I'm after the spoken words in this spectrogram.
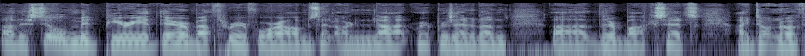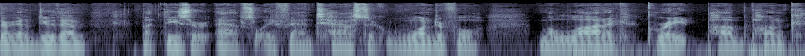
Uh, there's still mid period there, about three or four albums that are not represented on uh, their box sets. I don't know if they're going to do them, but these are absolutely fantastic, wonderful, melodic, great pub punk.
